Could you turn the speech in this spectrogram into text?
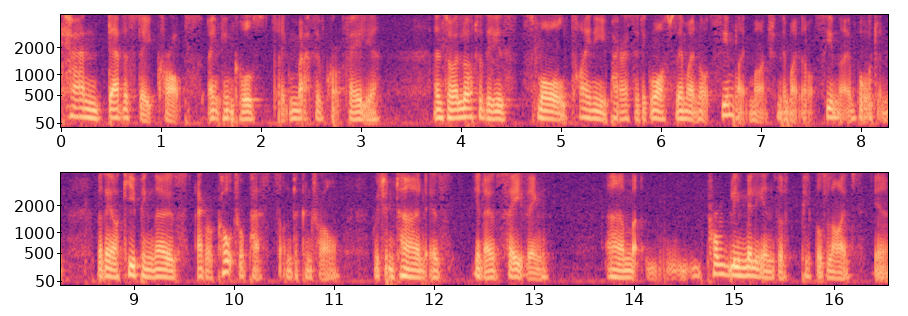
can devastate crops and can cause like massive crop failure. And so a lot of these small, tiny parasitic wasps, they might not seem like much and they might not seem that important, but they are keeping those agricultural pests under control, which in turn is, you know, saving um, probably millions of people's lives. Yeah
